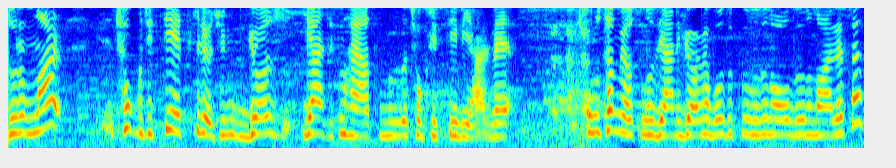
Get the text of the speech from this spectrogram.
durumlar çok ciddi etkiliyor. Çünkü göz gerçekten hayatımızda çok ciddi bir yer ve unutamıyorsunuz yani görme bozukluğunuzun olduğunu maalesef.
